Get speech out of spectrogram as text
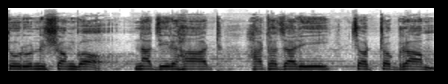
তরুণ সংঘ, নাজিরহাট, হাটহাজারি, চট্টগ্রাম।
